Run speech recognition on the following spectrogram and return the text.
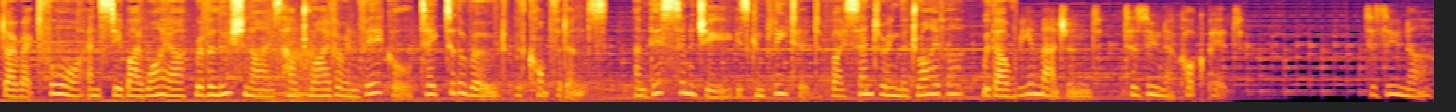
Direct 4 and Steer by Wire revolutionize how driver and vehicle take to the road with confidence. And this synergy is completed by centering the driver with our reimagined Tazuna cockpit. Tazuna,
